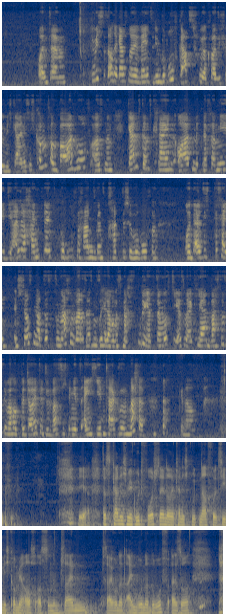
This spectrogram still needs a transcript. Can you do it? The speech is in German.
Und ähm, für mich ist es auch eine ganz neue Welt. Den Beruf gab es früher quasi für mich gar nicht. Ich komme vom Bauernhof aus einem ganz, ganz kleinen Ort mit einer Familie, die alle Handwerksberufe haben, so ganz praktische Berufe. Und als ich das halt entschlossen habe, das zu machen, war das erstmal so, hey Laura, was machst du jetzt? Da musste ich erstmal erklären, was das überhaupt bedeutet und was ich denn jetzt eigentlich jeden Tag so mache. genau. Ja, das kann ich mir gut vorstellen oder kann ich gut nachvollziehen. Ich komme ja auch aus so einem kleinen 300 Einwohner Dorf, also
